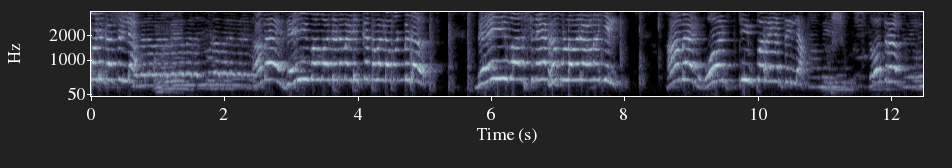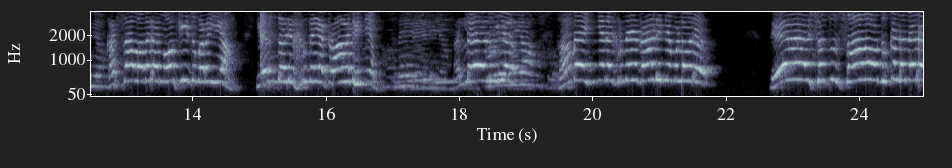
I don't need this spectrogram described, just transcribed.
കൊടുക്കത്തില്ല. അതെ ദൈവവചനം എടുക്കുന്നവരുടെ മുൻപിൽ ദൈവ സ്നേഹമുള്ളവരാണെങ്കിൽ അവൻ ഒറ്റി പറയത്തില്ല സ്തോത്രം കർത്താവ് അവരെ നോക്കിയിട്ട് പറയുക എന്തൊരു ഹൃദയ കാഠിന്യം ഹല്ലേലൂയ. ഇങ്ങനെ ഹൃദയ കാഠിന്യമുള്ളവര് ദേശത്ത് സാധുക്കളുടെ നേരെ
